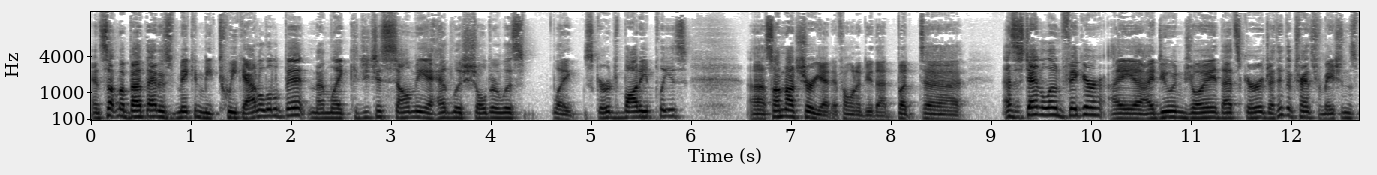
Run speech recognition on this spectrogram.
And something about that is making me tweak out a little bit. And I'm like, could you just sell me a headless, shoulderless, like, Scourge body, please? Uh, so I'm not sure yet if I want to do that. But uh, as a standalone figure, I, uh, I do enjoy that Scourge. I think the transformation's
